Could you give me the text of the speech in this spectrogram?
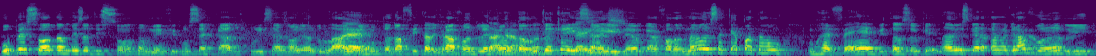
O pessoal da mesa de som também ficou cercado, os policiais olhando lá, é. perguntando a fita, gravando, tá perguntando o que, que é isso que é aí, isso? né? O cara falando, não, isso aqui é pra dar um, um reverb e tal, não sei o que. Não, e os caras estavam gravando. E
